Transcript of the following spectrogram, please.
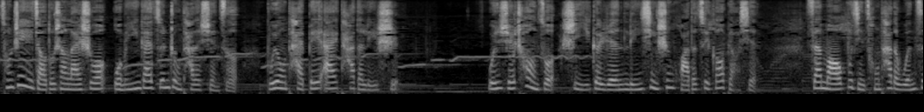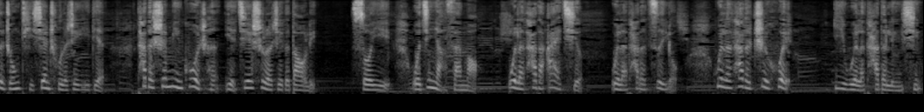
从这一角度上来说，我们应该尊重他的选择，不用太悲哀他的离世。文学创作是一个人灵性升华的最高表现。三毛不仅从他的文字中体现出了这一点，他的生命过程也揭示了这个道理。所以，我敬仰三毛，为了他的爱情，为了他的自由，为了他的智慧，亦为了他的灵性。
